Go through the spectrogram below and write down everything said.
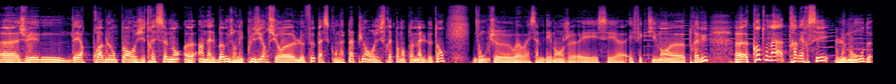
Euh, je vais d'ailleurs probablement pas enregistrer seulement euh, un album. J'en ai plusieurs sur euh, le feu parce qu'on n'a pas pu enregistrer pendant pas mal de temps. Donc ouais, ouais, ça me démange et c'est effectivement prévu. Quand on a traversé le monde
